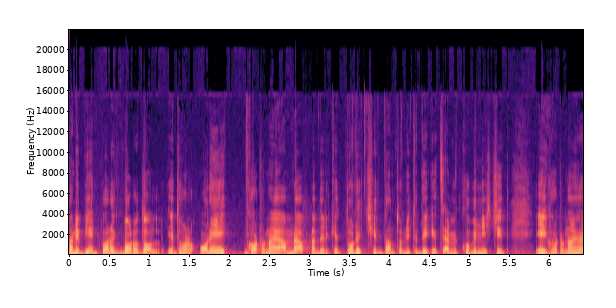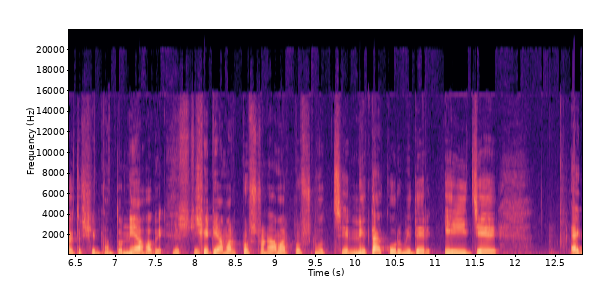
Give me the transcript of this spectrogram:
মানে বিএনপি অনেক বড় দল। এ ধরনের অনেক ঘটনায় আমরা আপনাদেরকে তড়িৎ সিদ্ধান্ত নিতে দেখেছি। আমি খুবই নিশ্চিত এই ঘটনায় হয়তো সিদ্ধান্ত নেওয়া হবে। সেটি আমার প্রশ্ন না। আমার প্রশ্ন হচ্ছে নেতা কর্মীদের এই যে এক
